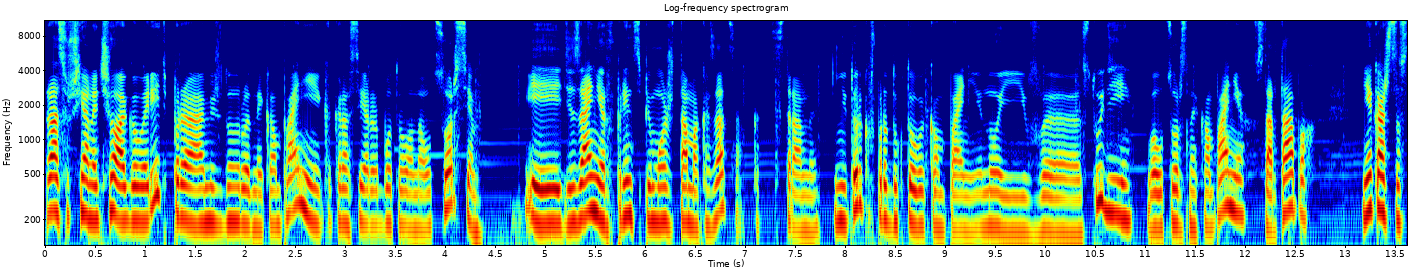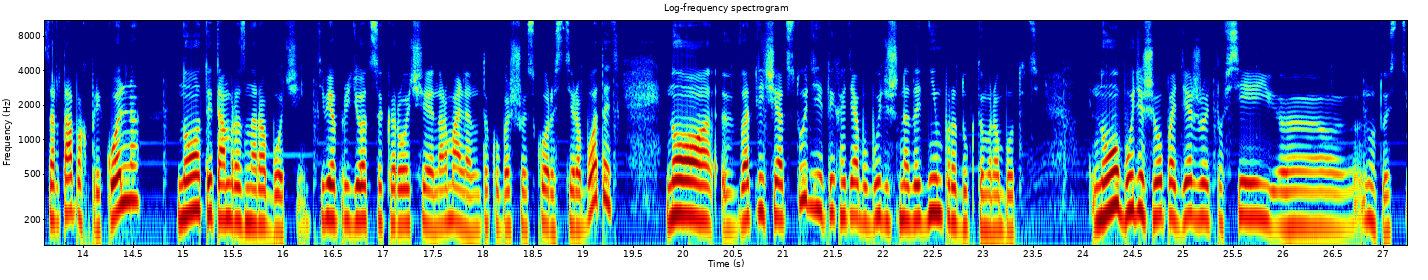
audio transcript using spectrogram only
Раз уж я начала говорить про международные компании, как раз я работала на аутсорсе, и дизайнер, в принципе, может там оказаться, как странно. Не только в продуктовой компании, но и в студии, в аутсорсных компаниях, в стартапах. Мне кажется, в стартапах прикольно, но ты там разнорабочий. Тебе придется, короче, нормально на такой большой скорости работать, но в отличие от студии ты хотя бы будешь над одним продуктом работать но будешь его поддерживать по всей, э, ну, то есть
